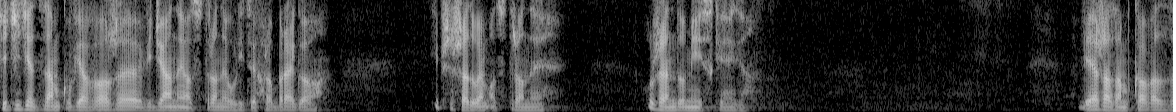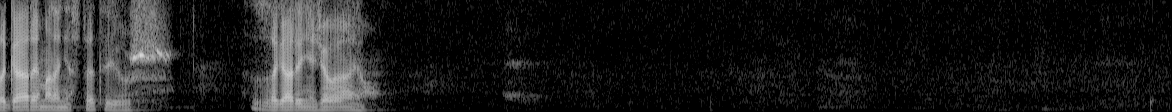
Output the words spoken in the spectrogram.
Dziedziniec zamku w Jaworze, widziany od strony ulicy Chrobrego i przyszedłem od strony Urzędu Miejskiego. Wieża zamkowa z zegarem, ale niestety już zegary nie działają.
